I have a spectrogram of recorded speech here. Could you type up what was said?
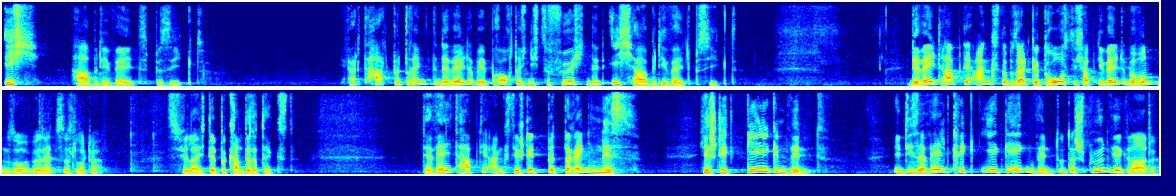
ich habe die Welt besiegt. Ihr werdet hart bedrängt in der Welt, aber ihr braucht euch nicht zu fürchten, denn ich habe die Welt besiegt. In der Welt habt ihr Angst, aber seid getrost, ich habe die Welt überwunden, so übersetzt es Luther. Das ist vielleicht der bekanntere Text. Der Welt habt ihr Angst, hier steht Bedrängnis, hier steht Gegenwind. In dieser Welt kriegt ihr Gegenwind und das spüren wir gerade.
